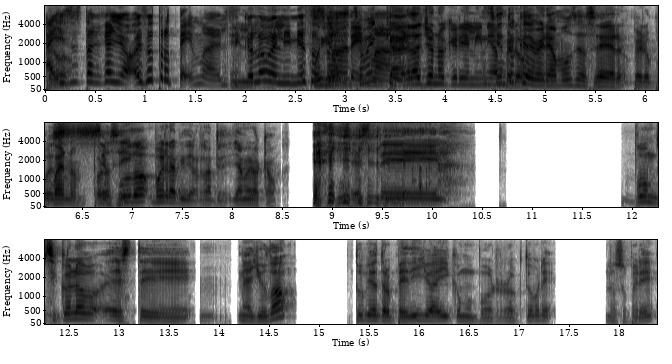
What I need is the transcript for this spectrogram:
Ay, pero eso está cañón. Es otro tema. El psicólogo en línea es Oigan, otro ¿saben tema. qué? La verdad yo no quería en línea, Siento pero... que deberíamos de hacer. Pero pues Bueno, se prosigue. pudo... Voy rápido, rápido, ya me lo acabo. Este... Pum, psicólogo, este... Me ayudó. Tuve otro pedillo ahí como por octubre. Lo superé.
